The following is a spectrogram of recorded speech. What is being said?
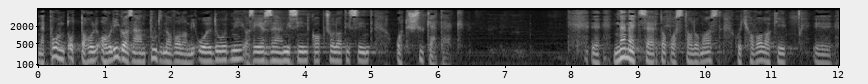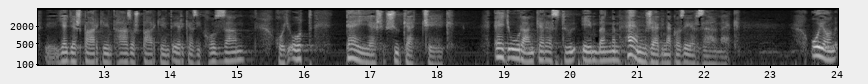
Mert pont ott, ahol, ahol igazán tudna valami oldódni, az érzelmi szint, kapcsolati szint, ott süketek. Nem egyszer tapasztalom azt, hogy ha valaki jegyes párként, házas párként érkezik hozzám, hogy ott teljes süketség. Egy órán keresztül én bennem hemzsegnek az érzelmek. Olyan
